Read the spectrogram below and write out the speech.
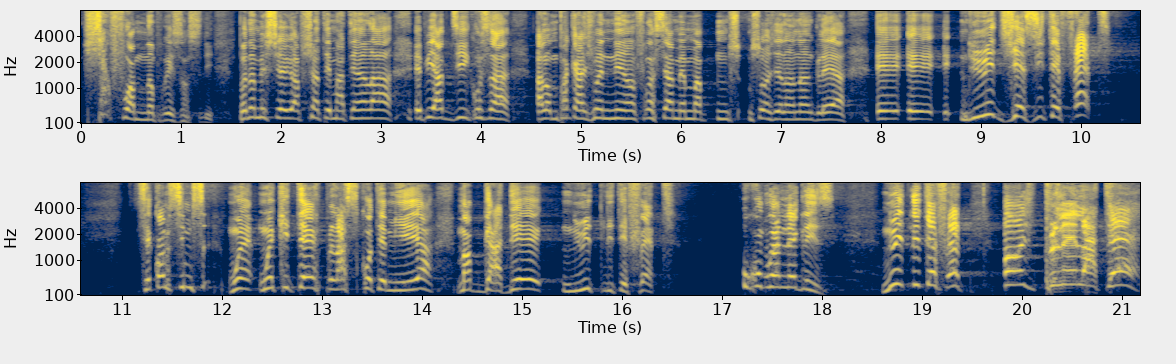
chaque fois dans la présence Pendant monsieur a chanté matin là et puis il a dit comme ça, alors je pas qu'à joindre en français même je en anglais et, et, nuit Jésus était faite. C'est comme si moi, moi quittais place côté mien, m'a regardé nuit qui était faite. Vous comprenez l'église? Nuit qui était faite, ange plein la terre.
